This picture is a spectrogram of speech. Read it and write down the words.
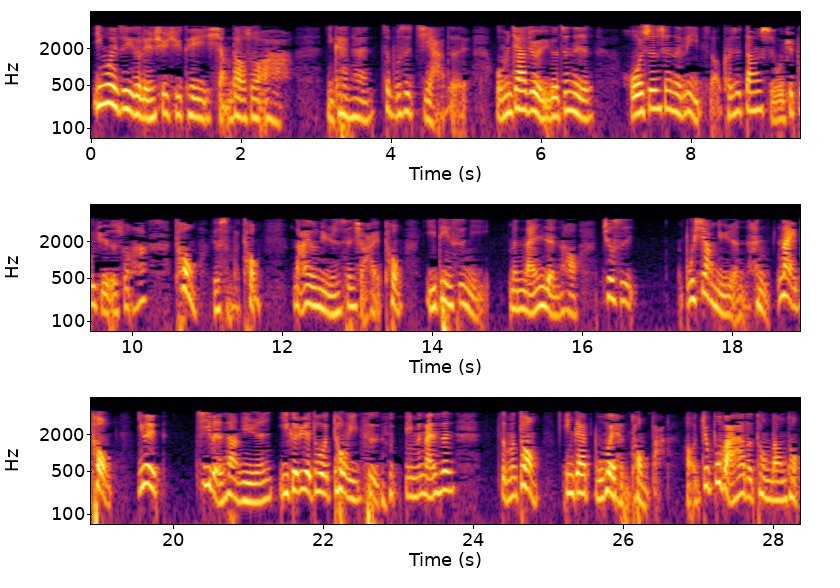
因为这个连续剧可以想到说啊，你看看这不是假的，我们家就有一个真的活生生的例子哦。可是当时我却不觉得说啊，痛有什么痛？哪有女人生小孩痛？一定是你们男人哈，就是不像女人很耐痛，因为基本上女人一个月都会痛一次，你们男生怎么痛？应该不会很痛吧？好，就不把他的痛当痛。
